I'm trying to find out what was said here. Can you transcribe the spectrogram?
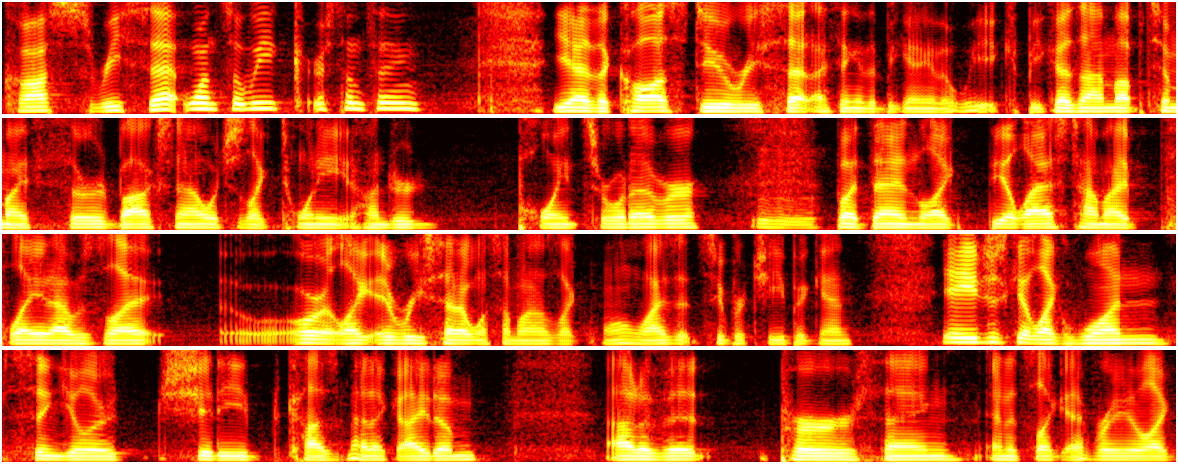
costs reset once a week or something. Yeah, the costs do reset. I think at the beginning of the week because I'm up to my third box now, which is like 2,800 points or whatever. Mm-hmm. But then like the last time I played, I was like, or like it reset it with someone. I was like, well, why is it super cheap again? Yeah, you just get like one singular shitty cosmetic item out of it per thing, and it's like every like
